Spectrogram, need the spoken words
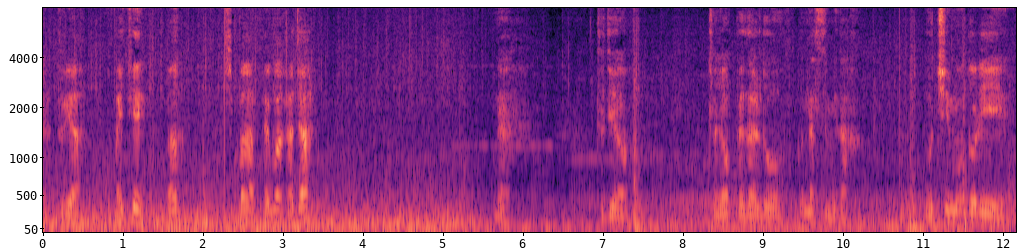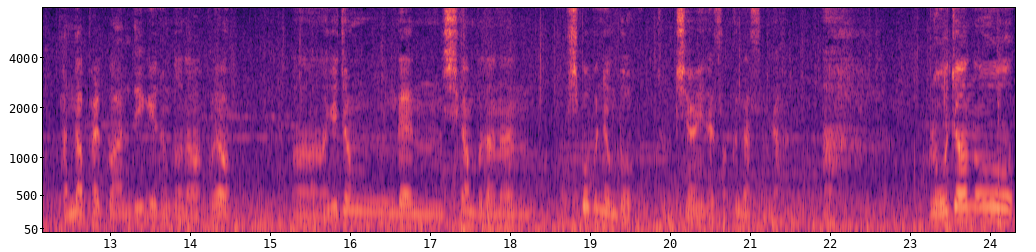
야, 둘이야, 화이팅! 어? 10만, 100만 가자! 네, 드디어 저녁 배달도 끝났습니다. 모치모돌이 반납할 거 한 4개 정도 나왔고요. 어, 예정된 시간보다는 15분 정도 좀 지연이 돼서 끝났습니다. 아, 오전 오후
